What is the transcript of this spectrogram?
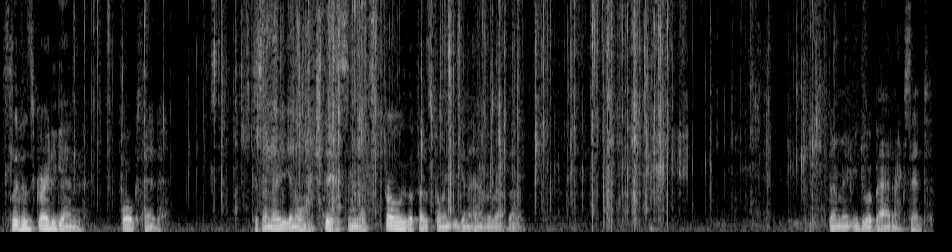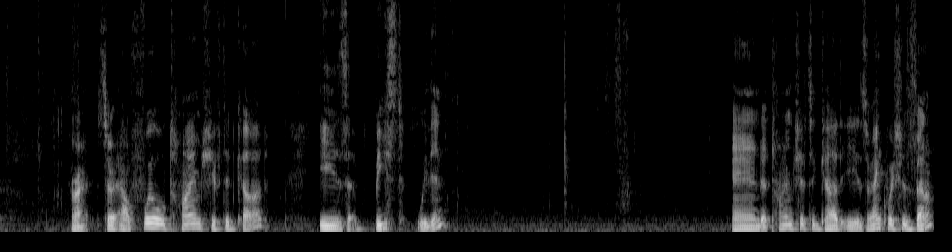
slivers great again, Orc's head. Because I know you're going to watch this, and that's probably the first comment you're going to have about that. Don't make me do a bad accent. Alright, so our foil time shifted card is Beast Within. And a time shifted card is Vanquisher's Banner.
